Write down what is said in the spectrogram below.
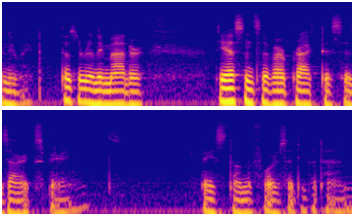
Anyway, it doesn't really matter. The essence of our practice is our experience, based on the four satipatthana.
